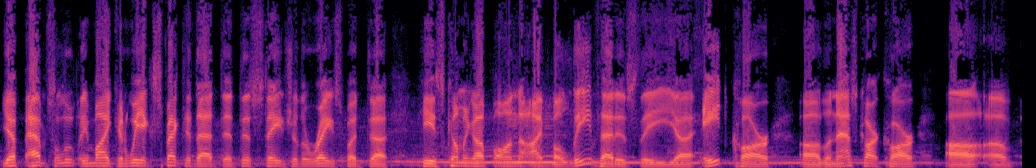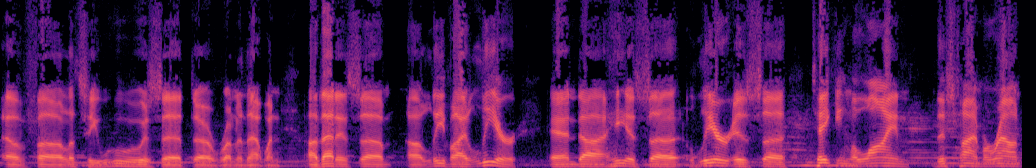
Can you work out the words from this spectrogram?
Yep, absolutely, Mike. And we expected that at this stage of the race, but uh, he's coming up on, I believe that is the uh, eight car, uh, the NASCAR car uh, of, of uh, let's see, who is that uh, running that one? Uh, that is um, uh, Levi Lear, and uh, he is Lear is taking the line this time around.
